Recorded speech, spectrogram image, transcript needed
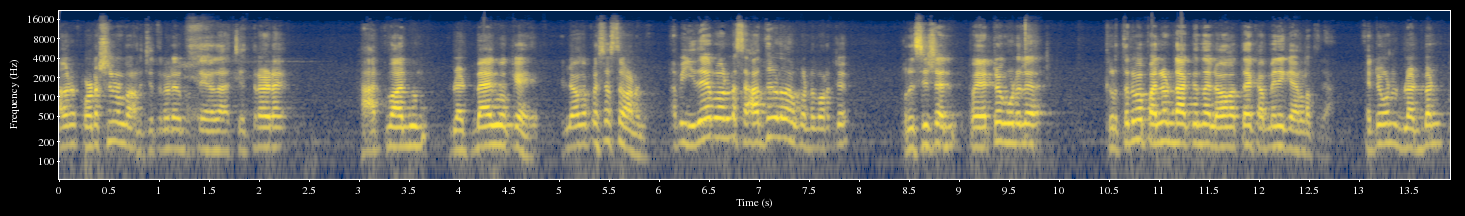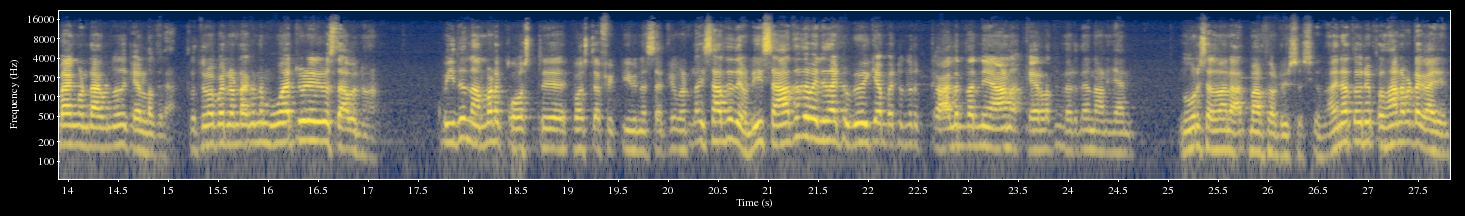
അവരുടെ പ്രൊഡക്ഷനുള്ളതാണ് ചിത്രയുടെ പ്രത്യേകത ചിത്രയുടെ ഹാർട്ട് വാൽവും ബ്ലഡ് ബാഗും ഒക്കെ ലോക പ്രശസ്തമാണല്ലോ അപ്പൊ ഇതേപോലുള്ള സാധ്യതകൾ നമുക്കുണ്ട്. കുറച്ച് പ്രിസിഷൻ ഇപ്പൊ ഏറ്റവും കൂടുതൽ കൃത്രിമ പല്ലുണ്ടാക്കുന്ന ലോകത്തെ കമ്പനി കേരളത്തിലാണ്. ഏറ്റവും കൂടുതൽ ബ്ലഡ് ബാങ്ക് ഉണ്ടാകുന്നത് കേരളത്തിലാണ്. കൃത്രിമ പല്ലുണ്ടാക്കുന്ന മൂവാറ്റുപുഴയിലെ ഒരു സ്ഥാപനമാണ്. അപ്പോൾ ഇത് നമ്മുടെ കോസ്റ്റ് കോസ്റ്റ് എഫക്റ്റീവ്നെസ് ഒക്കെ ഉള്ള ഈ സാധ്യതയുണ്ട്. ഈ സാധ്യത വലുതായിട്ട് ഉപയോഗിക്കാൻ പറ്റുന്ന ഒരു കാലം തന്നെയാണ് കേരളത്തിൽ വരുന്നതെന്നാണ് ഞാൻ നൂറ് ശതമാനം ആത്മാർത്ഥമായിട്ട് വിശ്വസിക്കുന്നത്. അതിനകത്ത് ഒരു പ്രധാനപ്പെട്ട കാര്യം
